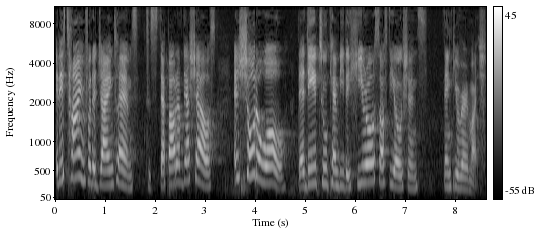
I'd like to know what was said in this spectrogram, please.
It is time for the giant clams to step out of their shells and show the world that they too can be the heroes of the oceans. Thank you very much.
